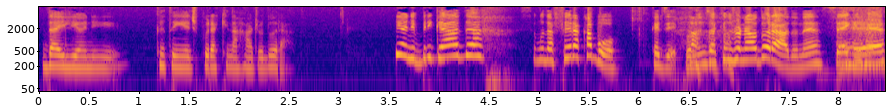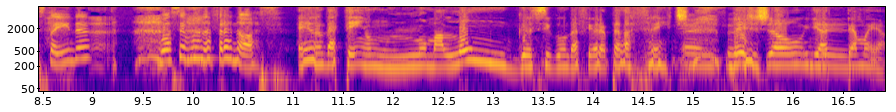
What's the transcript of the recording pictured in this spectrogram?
da Eliane Cantanhede por aqui na Rádio Dourado. Eliane, obrigada. Segunda-feira acabou. Quer dizer, pelo menos aqui no Jornal Dourado, né? Segue é. o resto ainda. Boa semana para nós. Eu ainda tenho uma longa segunda-feira pela frente. É Beijão e Beijo. até amanhã.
